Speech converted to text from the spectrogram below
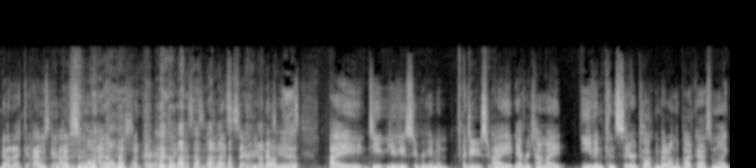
No, that I was I was I almost went there. I was like, this is unnecessary. We don't need to do this. I do. You, you've used Superhuman. I do use Superhuman. I every time I even consider talking about it on the podcast, I'm like,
